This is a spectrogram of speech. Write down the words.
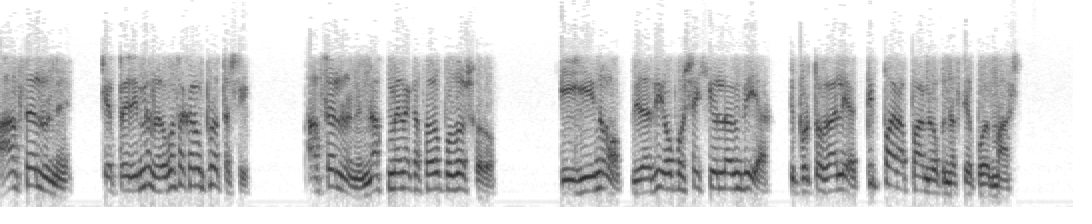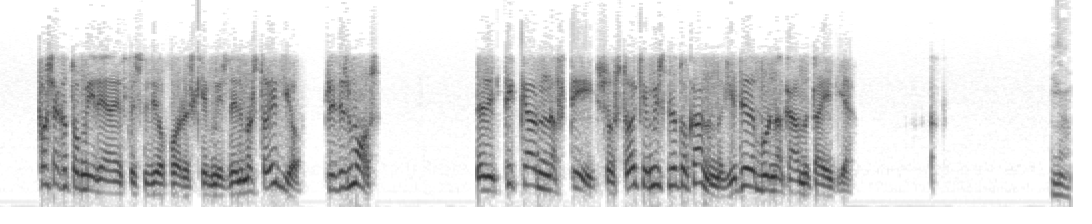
Αν θέλουν και περιμένω, εγώ θα κάνω πρόταση. Αν θέλουν να έχουμε ένα καθαρό ποδόσφαιρο, υγιεινό, δηλαδή όπως έχει η Ολλανδία, η Πορτογαλία, τι παραπάνω έχουν αυτοί από εμάς; Πόσα εκατομμύρια είναι αυτές οι δύο χώρες και εμείς, δεν είμαστε το ίδιο πληθυσμός. Δηλαδή, τι κάνουν αυτοί σωστό και εμείς δεν το κάνουμε. Γιατί δεν μπορούμε να κάνουμε τα ίδια; Ναι.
